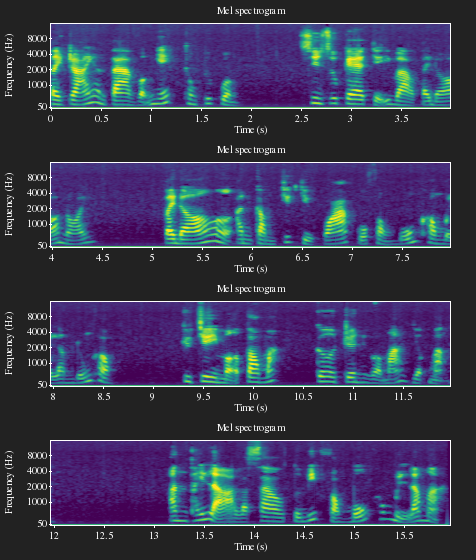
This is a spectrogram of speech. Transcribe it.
Tay trái anh ta vẫn nhét trong túi quần. Shinsuke chỉ vào tay đó nói Tay đó anh cầm chiếc chìa khóa của phòng 4015 đúng không? Kyuchi mở to mắt, cơ trên gò má giật mạnh. Anh thấy lạ là sao tôi biết phòng 4015 à?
